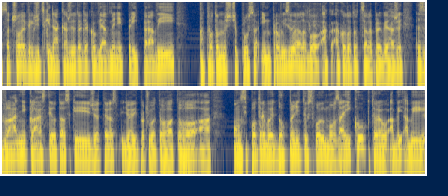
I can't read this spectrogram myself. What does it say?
sa človek tak vždy na každú tak ako viac menej pripraví a potom ešte plus sa improvizuje, alebo ako, ako toto celé prebieha, že zvládne klásť tie otázky, že teraz ideme vypočúvať toho a toho a on si potrebuje doplniť tú svoju mozaiku, ktorou, aby, aby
